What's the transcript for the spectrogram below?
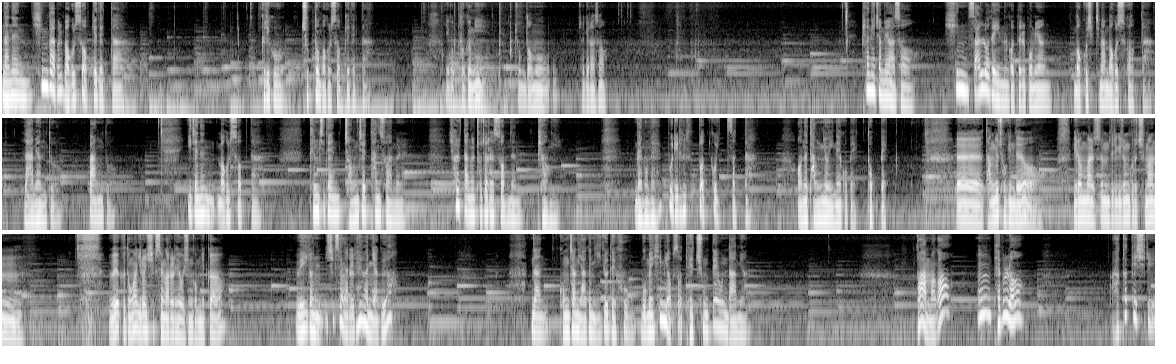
나는 흰밥을 먹을 수 없게 됐다. 그리고 죽도 먹을 수 없게 됐다. 이거 부금이 좀 너무 저기라서 편의점에 와서 흰 쌀로 돼 있는 것들을 보면 먹고 싶지만 먹을 수가 없다. 라면도, 빵도. 이제는 먹을 수 없다. 금지된 정제 탄수화물, 혈당을 조절할 수 없는 병이 내 몸에 뿌리를 뻗고 있었다. 어느 당뇨인의 고백, 독백. 에, 당뇨 초기인데요. 이런 말씀 드리기 좀 그렇지만, 왜 그동안 이런 식생활을 해오신 겁니까? 왜 이런 식생활을 해왔냐고요? 난 공장 야근 2교대 후 몸에 힘이 없어 대충 때운 라면. 더 안 먹어? 응, 배불러. 아깝게 시리.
